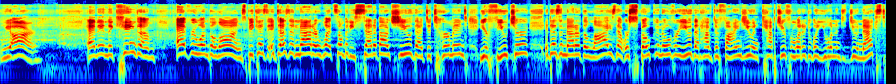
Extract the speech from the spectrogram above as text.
We are. And in the kingdom, everyone belongs because it doesn't matter what somebody said about you that determined your future. It doesn't matter the lies that were spoken over you that have defined you and kept you from what, you wanted to do next.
